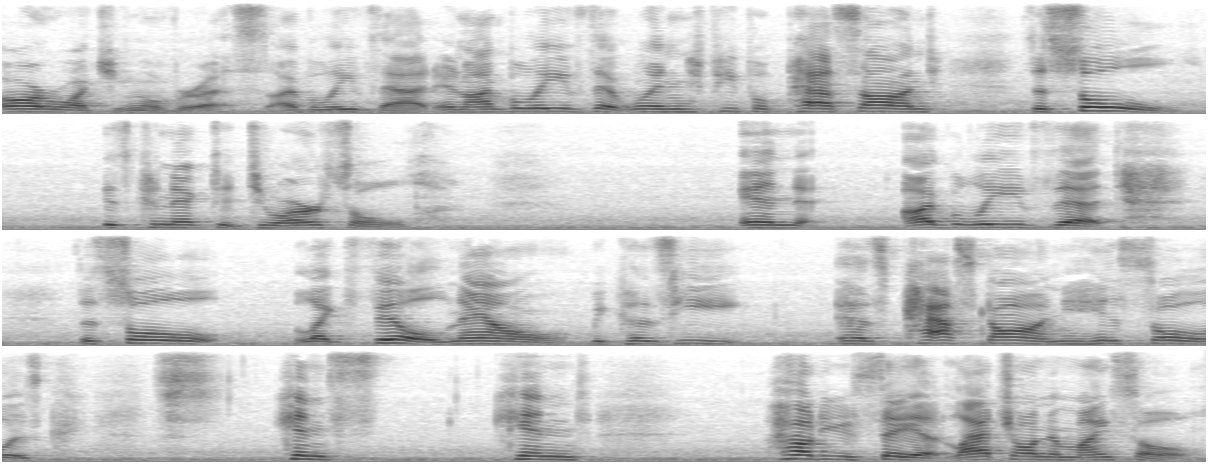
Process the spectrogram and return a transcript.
are watching over us. I believe that. And I believe that when people pass on, the soul is connected to our soul. And I believe that the soul, like Phil now, because he has passed on, his soul is can can how do you say it latch onto my soul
